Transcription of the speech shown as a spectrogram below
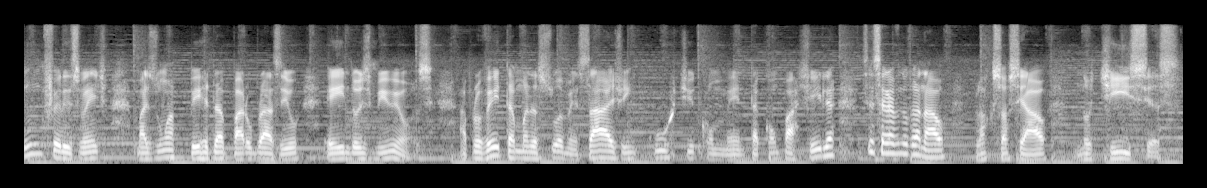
infelizmente, mais uma perda para o Brasil em 2011. Aproveita, manda sua mensagem, curte, comenta, compartilha, se inscreve no canal Bloco Social Notícias.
